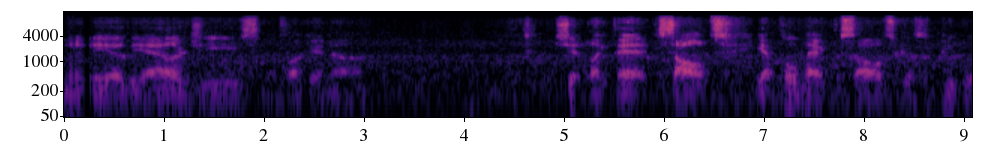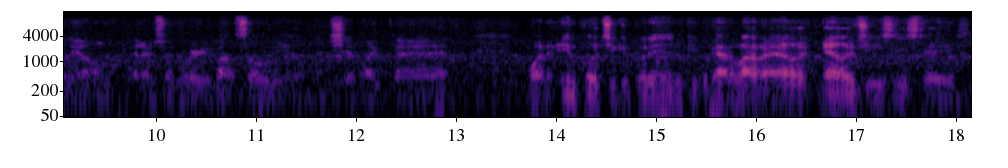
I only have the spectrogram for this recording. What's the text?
many of the allergies, and fucking uh, shit like that. Salts, yeah, pull back the salts because of people, you know, that are so worried about sodium and shit like that. What inputs you could put in. People got a lot of aller- allergies these days.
